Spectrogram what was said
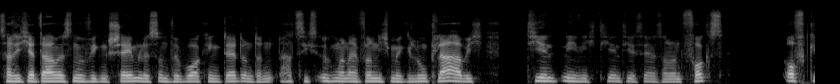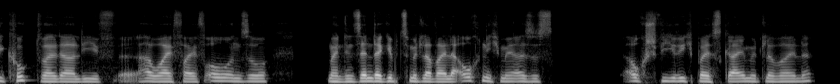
Das hatte ich ja damals nur wegen Shameless und The Walking Dead und dann hat sich's irgendwann einfach nicht mehr gelohnt. Klar habe ich TNT, nee, nicht TNT, sondern Fox oft geguckt, weil da lief äh, Hawaii 5.0 und so. Ich meine, den Sender gibt's mittlerweile auch nicht mehr, also ist auch schwierig bei Sky mittlerweile.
